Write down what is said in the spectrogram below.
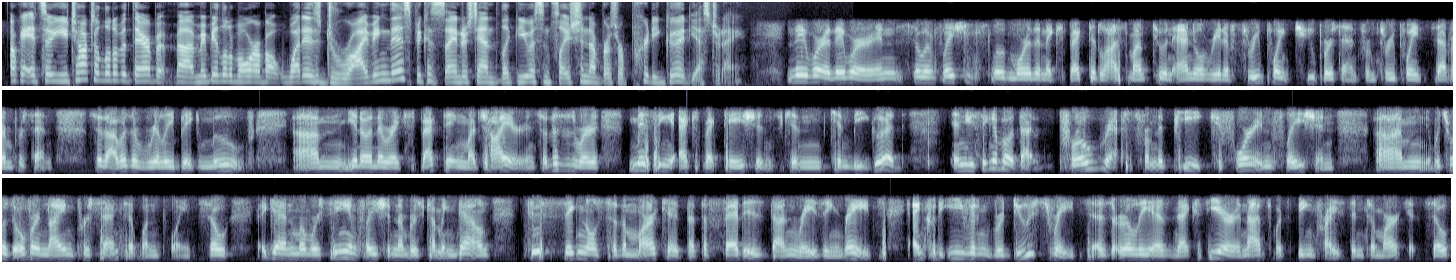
Okay, and so you talked a little bit there, but uh, maybe a little more about what is driving this, because I understand like U.S. inflation numbers were pretty good yesterday. They were, they were. And so inflation slowed more than expected last month to an annual rate of 3.2% from 3.7%. So that was a really big move. Um, you know, and they were expecting much higher. And so this is where missing expectations can can be good and you think about that progress from the peak for inflation, um, which was over 9% at one point. So, again, when we're seeing inflation numbers coming down, this signals to the market that the Fed is done raising rates and could even reduce rates as early as next year, and that's what's being priced into markets. So,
